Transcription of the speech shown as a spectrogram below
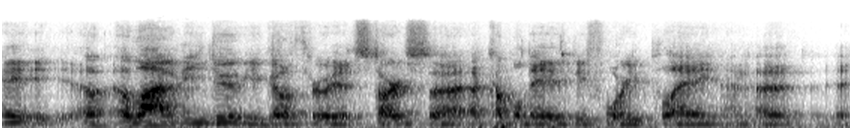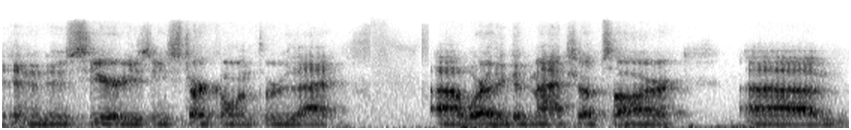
a, lot of you do. You go through it. It starts uh, a couple days before you play in a, in a, new series, and you start going through that. Uh, where the good matchups are, um,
